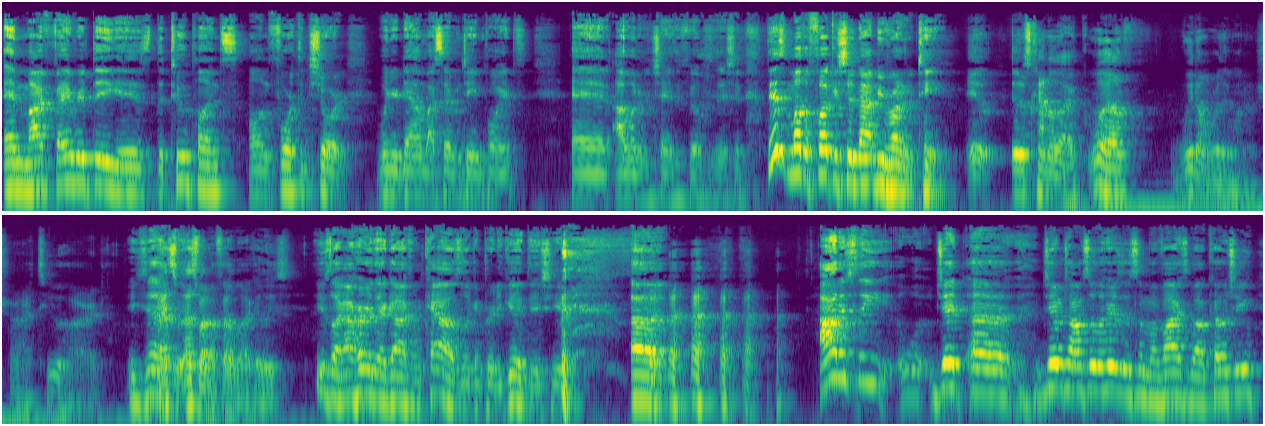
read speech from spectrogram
And my favorite thing is the two punts on fourth and short when you're down by 17 points. And I wanted to change the field position. This motherfucker should not be running the team. It it was kind of like, well, we don't really want to try too hard. Exactly. That's that's what I felt like at least. He's like, I heard that guy from Cows looking pretty good this year. uh, honestly, Jed, uh, Jim Tomsula, here's some advice about coaching.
